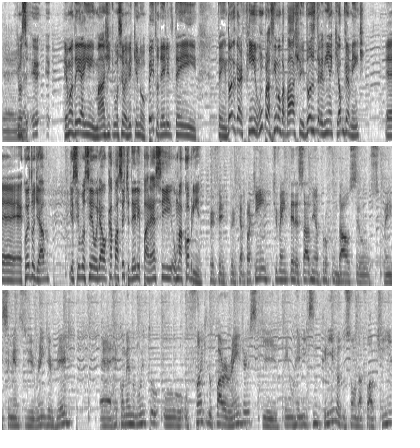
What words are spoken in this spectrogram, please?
É, você, eu, eu- eu mandei aí a imagem que você vai ver que no peito dele ele tem, tem dois garfinhos, um pra cima, um pra baixo e duas estrelinhas que, obviamente, é, é coisa do diabo. E se você olhar o capacete dele, parece uma cobrinha. Perfeito, porque pra quem tiver interessado em aprofundar os seus conhecimentos de Ranger Verde, é, recomendo muito o, o funk do Power Rangers, que tem um remix incrível do som da flautinha.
